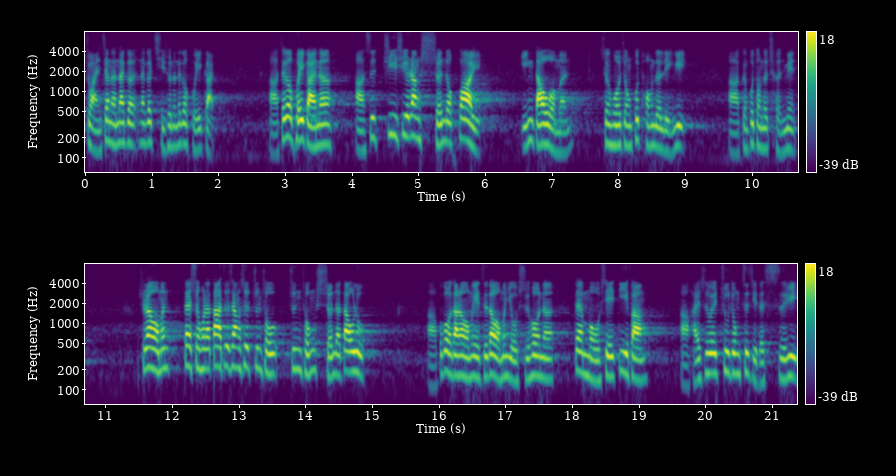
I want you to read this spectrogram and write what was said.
转向的那个、那个起初的那个悔改，啊，这个悔改呢，啊，是继续让神的话语引导我们生活中不同的领域，啊，跟不同的层面。虽然我们在生活的大致上是遵从遵从神的道路，啊，不过当然我们也知道，我们有时候呢，在某些地方，啊，还是会注重自己的私欲；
